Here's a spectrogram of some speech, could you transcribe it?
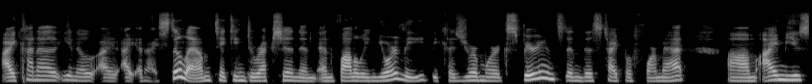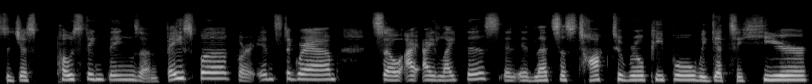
I kind of, you know, I, I, and I still am taking direction and, and following your lead because you're more experienced in this type of format. Um, I'm used to just posting things on Facebook or Instagram. So I, I like this. It, it lets us talk to real people. We get to hear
